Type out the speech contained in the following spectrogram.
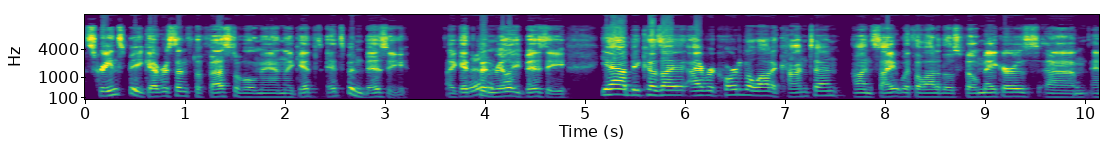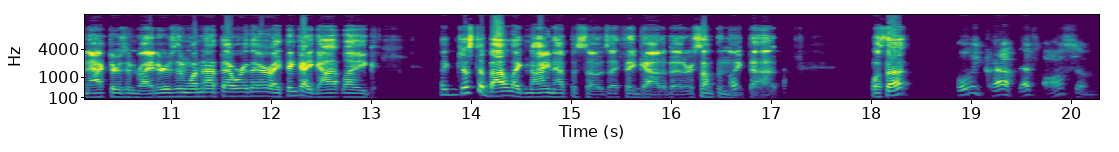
Screen Speak ever since the festival, man, like it's it's been busy. Like it's been Really? really busy. Yeah, because I I recorded a lot of content on site with a lot of those filmmakers um, and actors and writers and whatnot that were there. I think I got like like just about like nine episodes I think out of it or something like that. What's that? Holy crap, that's awesome.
